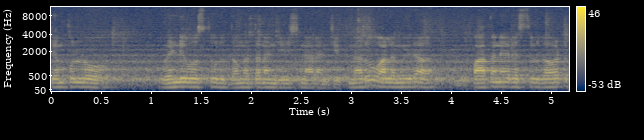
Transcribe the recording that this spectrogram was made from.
టెంపుల్లో వెండి వస్తువులు దొంగతనం చేసినారని చెప్పినారు. వాళ్ళ మీద పాత నేరస్తులు కాబట్టి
